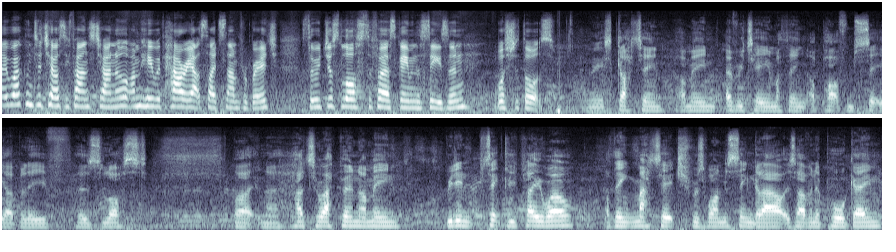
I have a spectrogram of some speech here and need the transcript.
Hello, welcome to Chelsea Fans Channel. I'm here with Harry outside Stamford Bridge. So we just lost the first game of the season. What's your thoughts? I mean, it's gutting. I mean, every team, I think, apart from City, I believe, has lost. But you know, had to happen. I mean, we didn't particularly play well. I think Matic was one to single out as having a poor game.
